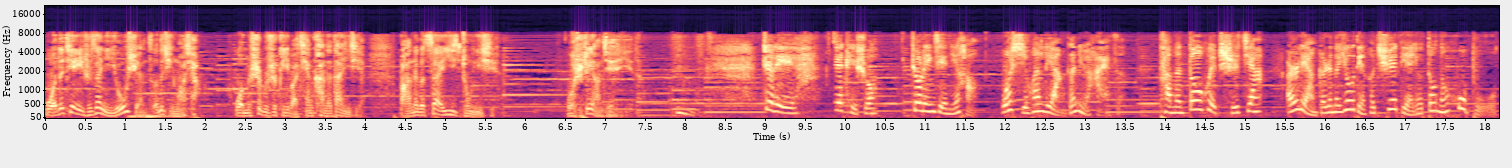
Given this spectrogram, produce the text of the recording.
我的建议是在你有选择的情况下，我们是不是可以把钱看得淡一些，把那个在意重一些？我是这样建议的。嗯这里 Jacky 说：“周玲姐你好，我喜欢两个女孩子，她们都会持家，而两个人的优点和缺点又都能互补。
